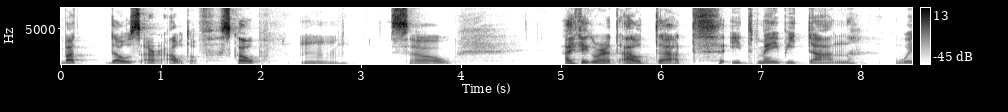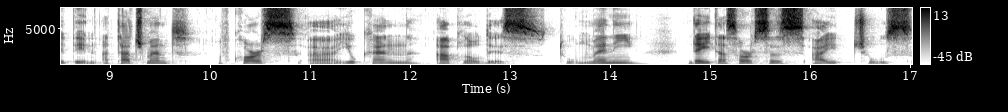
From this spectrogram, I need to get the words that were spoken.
But those are out of scope. Mm, so I figured out that it may be done within attachment of course, uh, you can upload this to many data sources. I choose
